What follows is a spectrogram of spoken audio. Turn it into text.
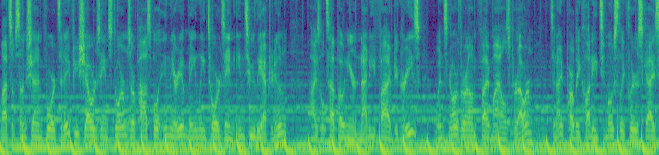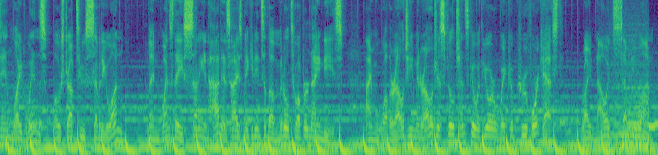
Lots of sunshine for today. Few showers and storms are possible in the area, mainly towards and into the afternoon. Highs will top out near 95 degrees. Winds north around 5 miles per hour. Tonight, partly cloudy to mostly clear skies and light winds. Lows drop to 71. And then Wednesday, sunny and hot as highs make it into the middle to upper 90s. I'm weatherology meteorologist Phil Jenska with your Wake Up Crew forecast. Right now, it's 71.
